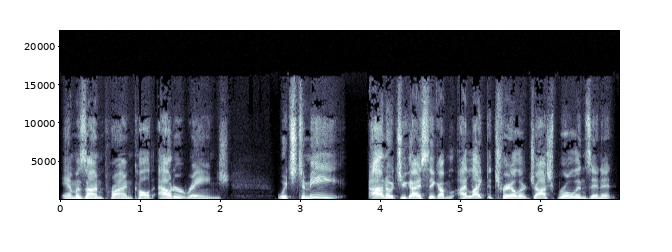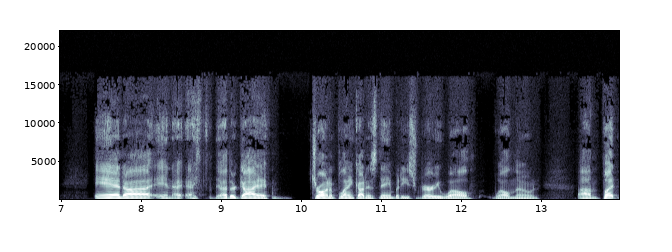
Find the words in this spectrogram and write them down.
Amazon Prime called Outer Range, which to me, I don't know what you guys think. I'm, I like the trailer. Josh Brolin's in it, and uh, and I, I, the other guy, I'm drawing a blank on his name, but he's very well well known. Um, but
